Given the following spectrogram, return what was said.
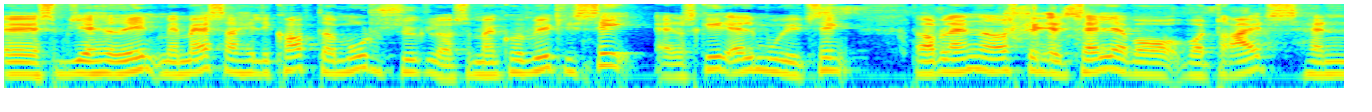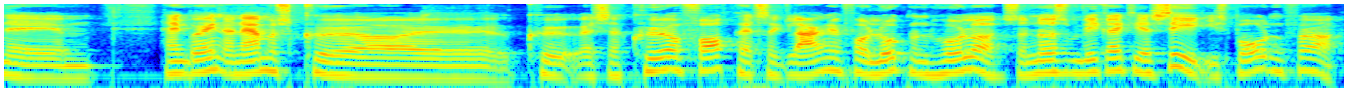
øh, som de har hævet ind med masser af helikopter og motorcykler, så man kunne virkelig se, at der skete alle mulige ting. Der var blandt andet også den detalje, hvor, hvor Dreitz, han, øh, han går ind og nærmest kører, øh, kører, altså kører for Patrick Lange for at lukke nogle huller, så noget, som vi ikke rigtig har set i sporten før.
